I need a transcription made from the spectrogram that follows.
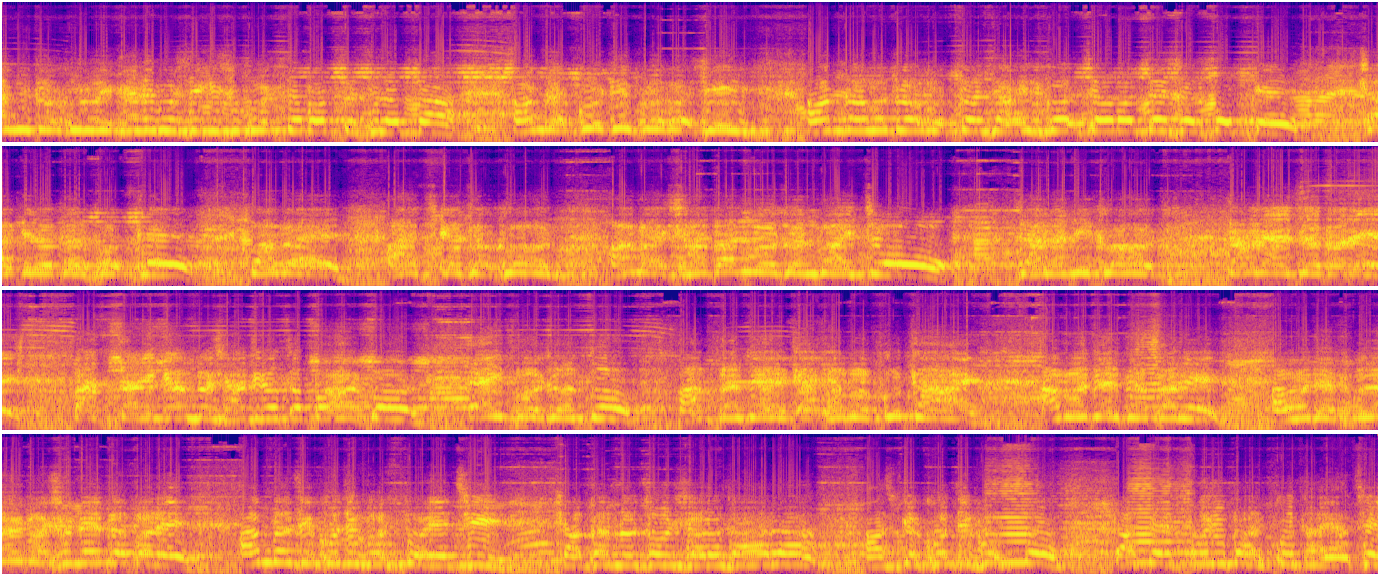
আমি তখন এখানে বসে কিছু করতে পারতেছিলাম না। আমরা কোটি প্রবাসী, আমরা আমাদের অবস্থান জাহির করছি আমার দেশের পক্ষে। স্বাধীনতার পক্ষে তারিখে আমরা স্বাধীনতা পাওয়ার পর এই পর্যন্ত আপনাদের কাঠামো কোথায়? আমাদের ব্যাপারে, আমাদের পুনর্বাসনের ব্যাপারে আমরা যে ক্ষতিগ্রস্ত হয়েছি, সাতান্ন জন সারদাহারা আজকে ক্ষতিগ্রস্ত তাদের আছে,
